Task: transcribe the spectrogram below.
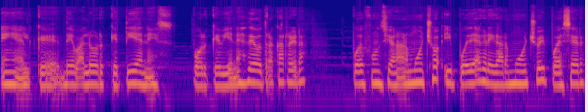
en el que de valor que tienes porque vienes de otra carrera puede funcionar mucho y puede agregar mucho y puede ser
